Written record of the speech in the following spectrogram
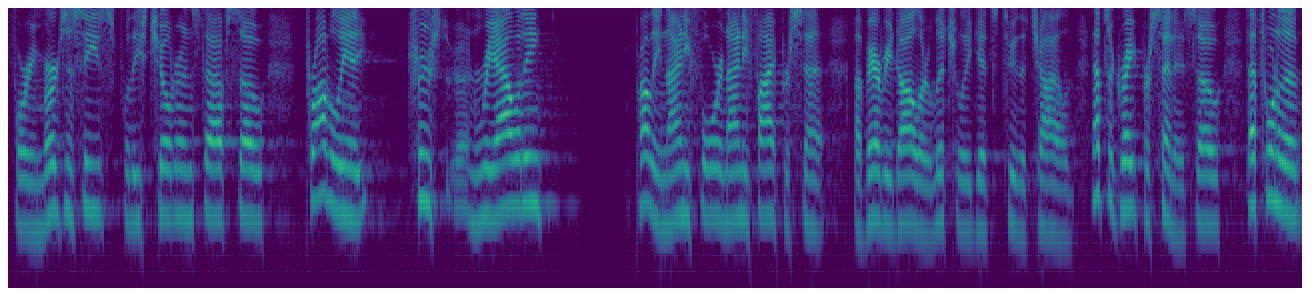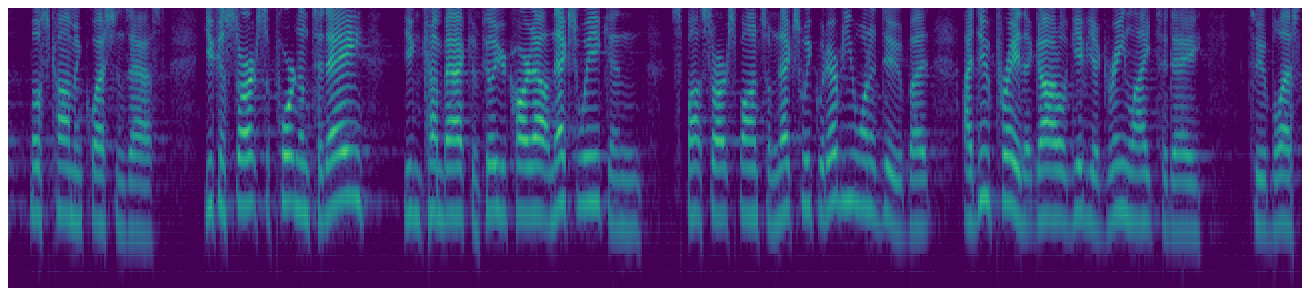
for emergencies for these children and stuff. So, probably, true in reality, probably 94, 95% of every dollar literally gets to the child. That's a great percentage. So, that's one of the most common questions asked. You can start supporting them today. You can come back and fill your card out next week and start sponsoring them next week, whatever you want to do. But I do pray that God will give you a green light today to bless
